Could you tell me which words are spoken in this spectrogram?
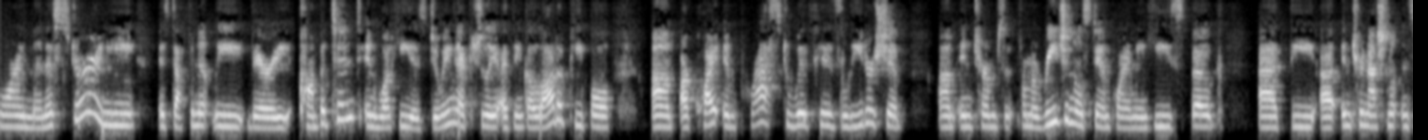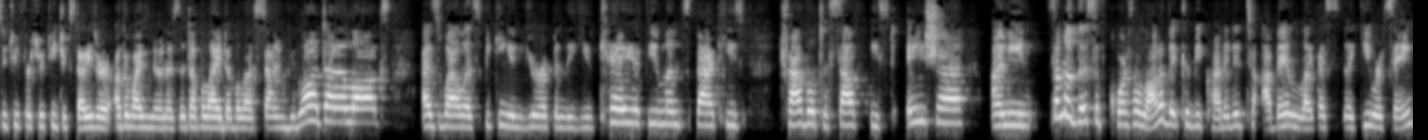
foreign minister and he is definitely very competent in what he is doing. Actually, I think a lot of people um, are quite impressed with his leadership um, in terms of from a regional standpoint. I mean, he spoke at the uh, International Institute for Strategic Studies, or otherwise known as the IISS Shangri-La Dialogues, as well as speaking in Europe and the UK a few months back. He's traveled to Southeast Asia I mean, some of this, of course, a lot of it could be credited to Abe, like I, like you were saying,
